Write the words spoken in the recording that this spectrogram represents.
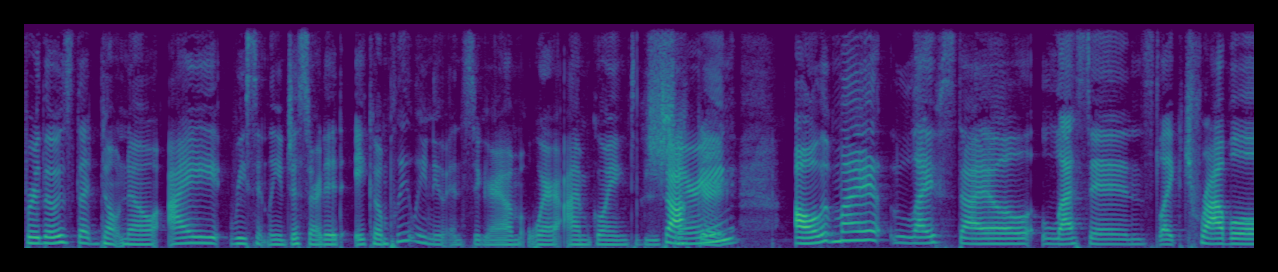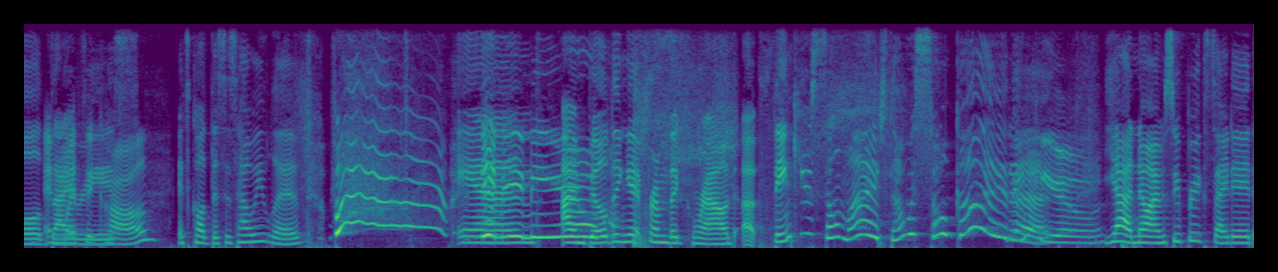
For those that don't know, I recently just started a completely new Instagram where I'm going to be Shocker. sharing all of my lifestyle lessons, like travel And diaries. what's it called? It's called This Is How We Live. And I'm building it from the ground up. Thank you so much. That was so good. Thank you. Yeah, no, I'm super excited.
